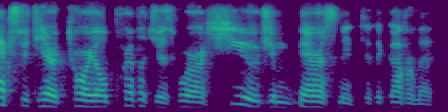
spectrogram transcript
extraterritorial privileges were a huge embarrassment to the government.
